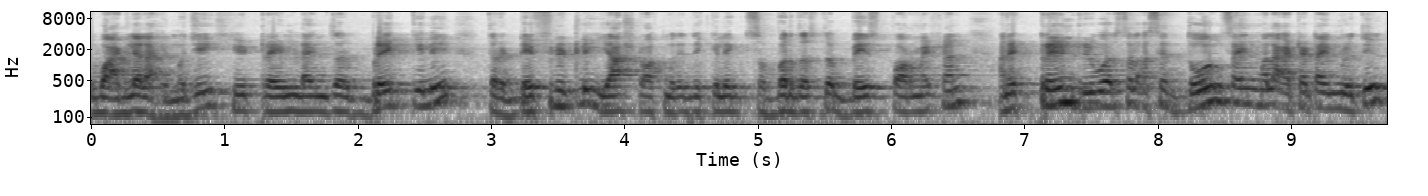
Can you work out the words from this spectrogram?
वाढलेला आहे. म्हणजे ही ट्रेंड लाईन जर ब्रेक केली तर डेफिनेटली या स्टॉकमध्ये देखील एक जबरदस्त बेस फॉर्मेशन आणि ट्रेंड रिव्हर्सल असे दोन साईन मला ॲट अ टाईम मिळतील.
